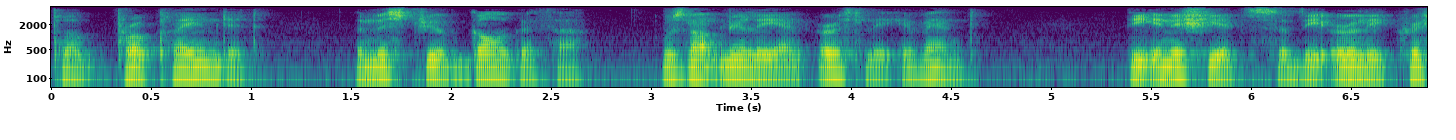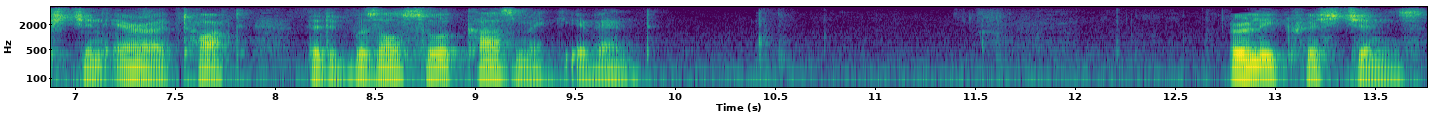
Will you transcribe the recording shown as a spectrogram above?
pro- proclaimed it, the mystery of Golgotha was not merely an earthly event. The initiates of the early Christian era taught that it was also a cosmic event. Early Christians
